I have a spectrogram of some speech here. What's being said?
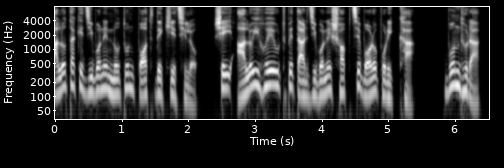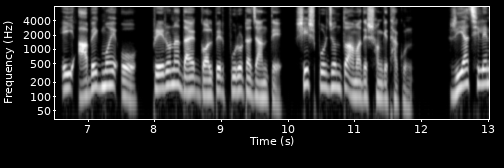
আলো তাকে জীবনের নতুন পথ দেখিয়েছিল। সেই আলোই হয়ে উঠবে তার জীবনে সবচেয়ে বড় পরীক্ষা। বন্ধুরা, এই আবেগময় ও প্রেরণাদায়ক গল্পের পুরোটা জানতে শেষ পর্যন্ত আমাদের সঙ্গে থাকুন। রিয়া ছিলেন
